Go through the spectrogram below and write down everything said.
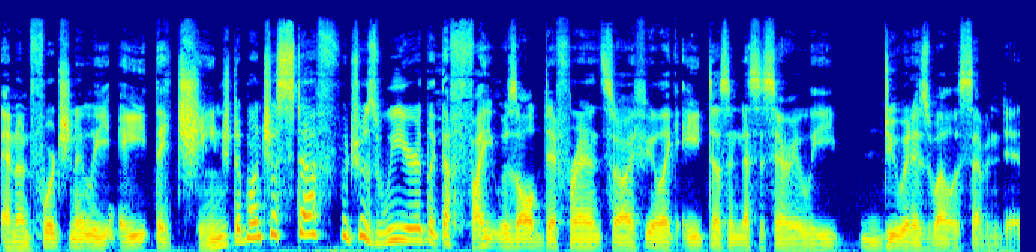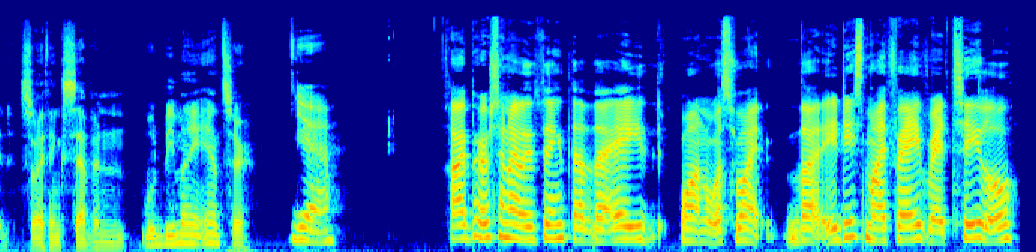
And unfortunately, eight, they changed a bunch of stuff, which was weird. Like the fight was all different. So I feel like eight doesn't necessarily do it as well as seven did. So I think seven would be my answer. Yeah. I personally think that the eighth one was right. That it is my favorite till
